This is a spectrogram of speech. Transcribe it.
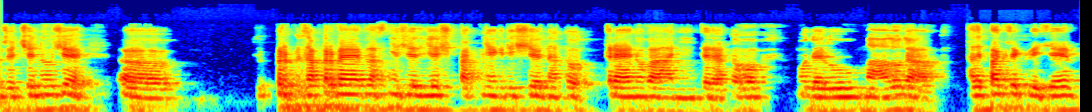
řečeno, že eh, pr- za prvé vlastně, že je špatně, když je na to trénování teda toho modelu málo dát. Ale pak řekli, že je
